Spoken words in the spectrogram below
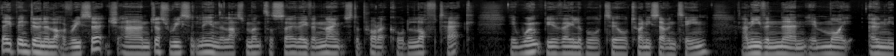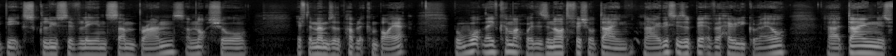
They've been doing a lot of research, and just recently, in the last month or so, they've announced a product called Loft Tech. It won't be available till 2017, and even then, it might only be exclusively in some brands. I'm not sure if the members of the public can buy it. But what they've come up with is an artificial down. Now, this is a bit of a holy grail. Uh, down is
